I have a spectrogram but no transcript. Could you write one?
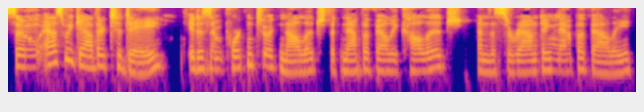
So as we gather today, it is important to acknowledge that Napa Valley College and the surrounding Napa Valley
